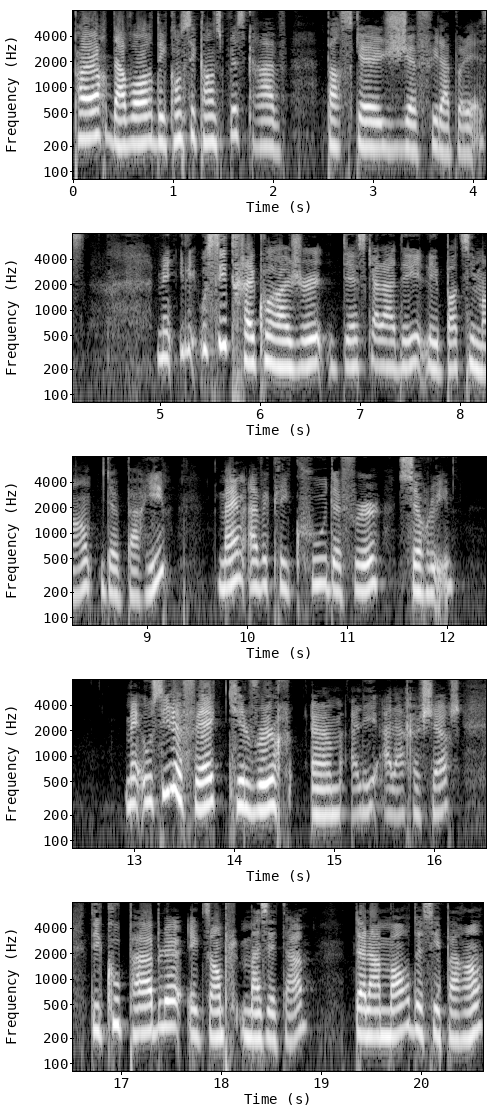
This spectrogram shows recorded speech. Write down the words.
peur d'avoir des conséquences plus graves parce que je fuis la police. Mais il est aussi très courageux d'escalader les bâtiments de Paris, même avec les coups de feu sur lui mais aussi le fait qu'il veut euh, aller à la recherche des coupables, exemple Mazetta, de la mort de ses parents,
